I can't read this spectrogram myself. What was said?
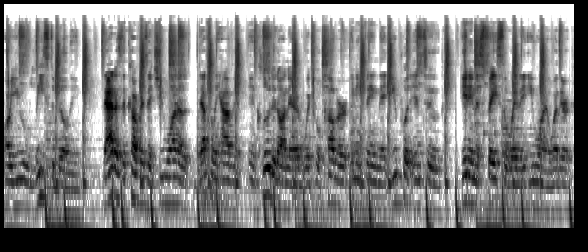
or you lease the building that is the coverage that you want to definitely have included on there, which will cover anything that you put into getting the space the way that you want it. Whether,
